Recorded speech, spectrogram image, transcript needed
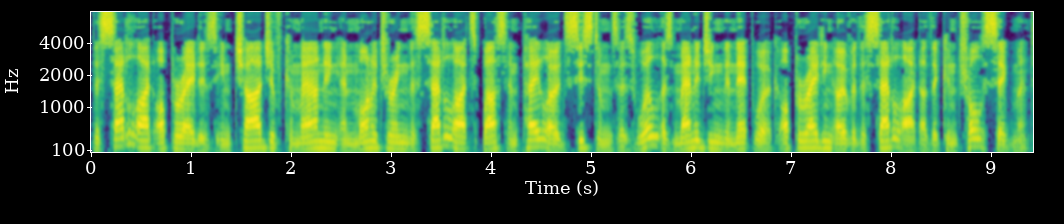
The satellite operators in charge of commanding and monitoring the satellite's bus and payload systems as well as managing the network operating over the satellite are the control segment.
